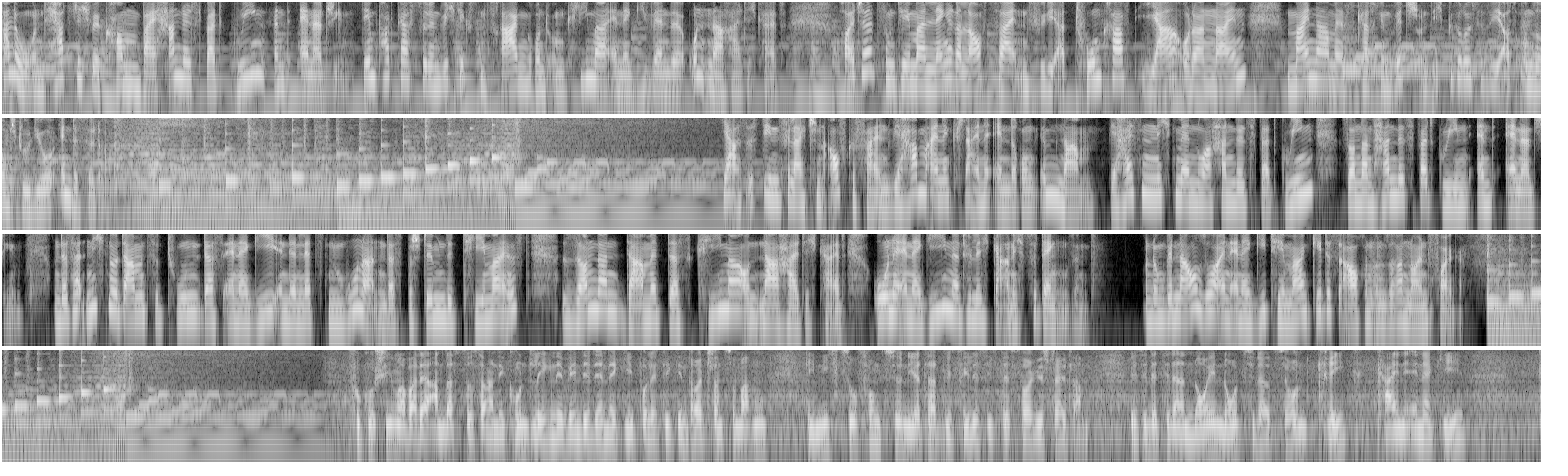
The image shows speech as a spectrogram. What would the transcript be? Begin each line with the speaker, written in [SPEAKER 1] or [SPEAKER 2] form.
[SPEAKER 1] Hallo und herzlich willkommen bei Handelsblatt Green and Energy, dem Podcast zu den wichtigsten Fragen rund um Klima, Energiewende und Nachhaltigkeit. Heute zum Thema längere Laufzeiten für die Atomkraft, ja oder nein. Mein Name ist Katrin Witsch und ich begrüße Sie aus unserem Studio in Düsseldorf. Ja, es ist Ihnen vielleicht schon aufgefallen. Wir haben eine kleine Änderung im Namen. Wir heißen nicht mehr nur Handelsblatt Green, sondern Handelsblatt Green and Energy. Und das hat nicht nur damit zu tun, dass Energie in den letzten Monaten das bestimmende Thema ist, sondern damit, dass Klima und Nachhaltigkeit ohne Energie natürlich gar nicht zu denken sind. Und um genau so ein Energiethema geht es auch in unserer neuen Folge.
[SPEAKER 2] Fukushima war der Anlass, sozusagen eine grundlegende Wende der Energiepolitik in Deutschland zu machen, die nicht so funktioniert hat, wie viele sich das vorgestellt haben. Wir sind jetzt in einer neuen Notsituation. Krieg, keine Energie.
